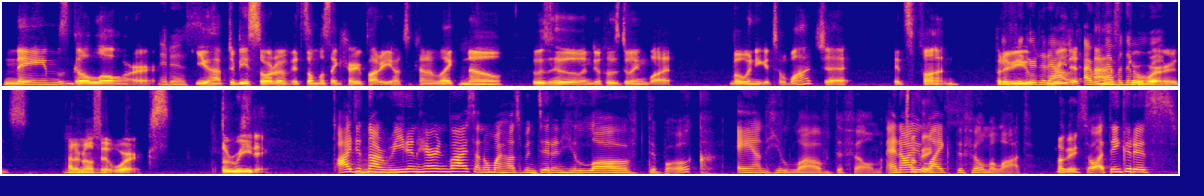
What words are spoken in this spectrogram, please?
names galore, It is. you have to be sort of. It's almost like Harry Potter. You have to kind of like Mm-hmm. know who's who and who's doing what. But when you get to watch it, it's fun. But They if you it read out. it I remember the movie. Mm-hmm. afterwards, I don't know if it works. The reading. I did Hmm. not read Inherent Vice. I know my husband did, and he loved the book and he loved the film. And I Okay. liked the film a lot. Okay. So I think it is,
